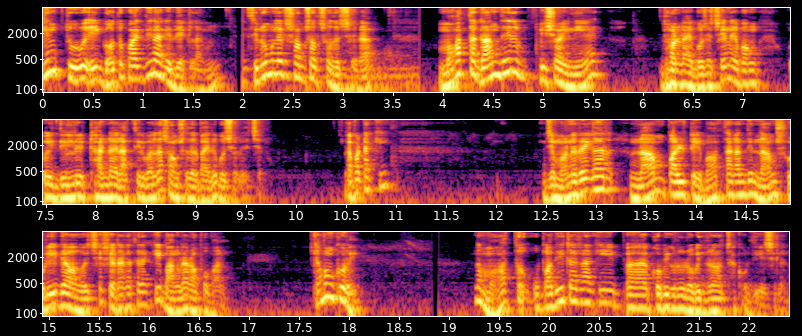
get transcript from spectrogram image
কিন্তু এই গত কয়েকদিন আগে দেখলাম, তৃণমূলের সংসদ সদস্যরা মহাত্মা গান্ধীর বিষয় নিয়ে ধর্নায় বসেছেন এবং ওই দিল্লির ঠান্ডায় রাত্রিবেলা সংসদের বাইরে বসে রয়েছেন। ব্যাপারটা কি? যে মনরেগার নাম পাল্টে মহাত্মা গান্ধীর নাম সরিয়ে দেওয়া হয়েছে, সেটার কাছে নাকি বাংলার অপমান? কেমন করে? না, মহাত্মা উপাধিটা নাকি কবিগুরু রবীন্দ্রনাথ ঠাকুর দিয়েছিলেন।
